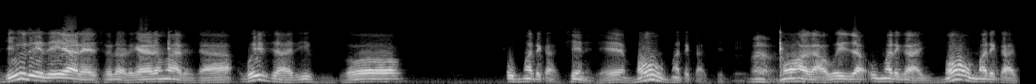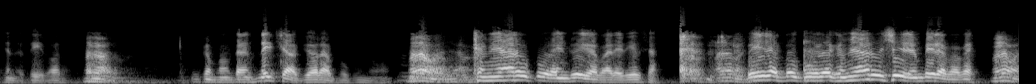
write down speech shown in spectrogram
အယူသေးသေးရတယ်ဆိုတော့ဒကာဓမ္မတို့ကအဝိဇ္ဇာတိဟူသောဥမ္မတကဖြစ်နေတယ်မောဥမ္မတကဖြစ်တယ် မှန်ပါ မောဟကအဝိဇ္ဇာဥမ္မတကယူမောဥမ္မတကဖြစ်နေသေးတော့တယ် မှန်ပါ ဥက္ကမောင်တန်နှိမ့်ချပြောတာမဟုတ်ဘူးနော်မှန်ပါခင်ဗျားတို့ကိုယ်တိုင်တွေ့ကြပါတယ်ဒီဥစ္စာမှန်ပါပေးတဲ့ပုဂ္ဂိုလ်လည်းခင်ဗျားတို့ရှိရင်ပေးတယ်ပါပဲမှန်ပါ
